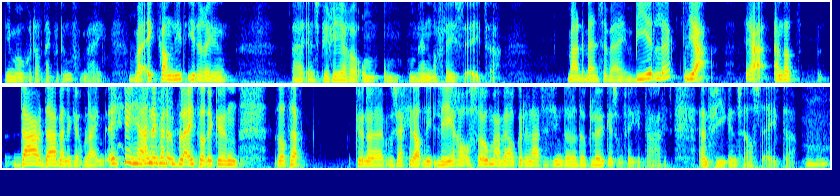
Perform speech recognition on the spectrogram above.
die mogen dat lekker doen voor mij. Hm. Maar ik kan niet iedereen uh, inspireren om, om, om minder vlees te eten. Maar de mensen bij wie het lukt? Ja, ja en dat, daar, daar ben ik heel blij mee. Ja. en ik ben ook blij dat ik een, dat heb kunnen, hoe zeg je dat, niet leren of zo, maar wel kunnen laten zien dat het ook leuk is om vegetarisch en vegan zelfs te eten. Mm -hmm.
